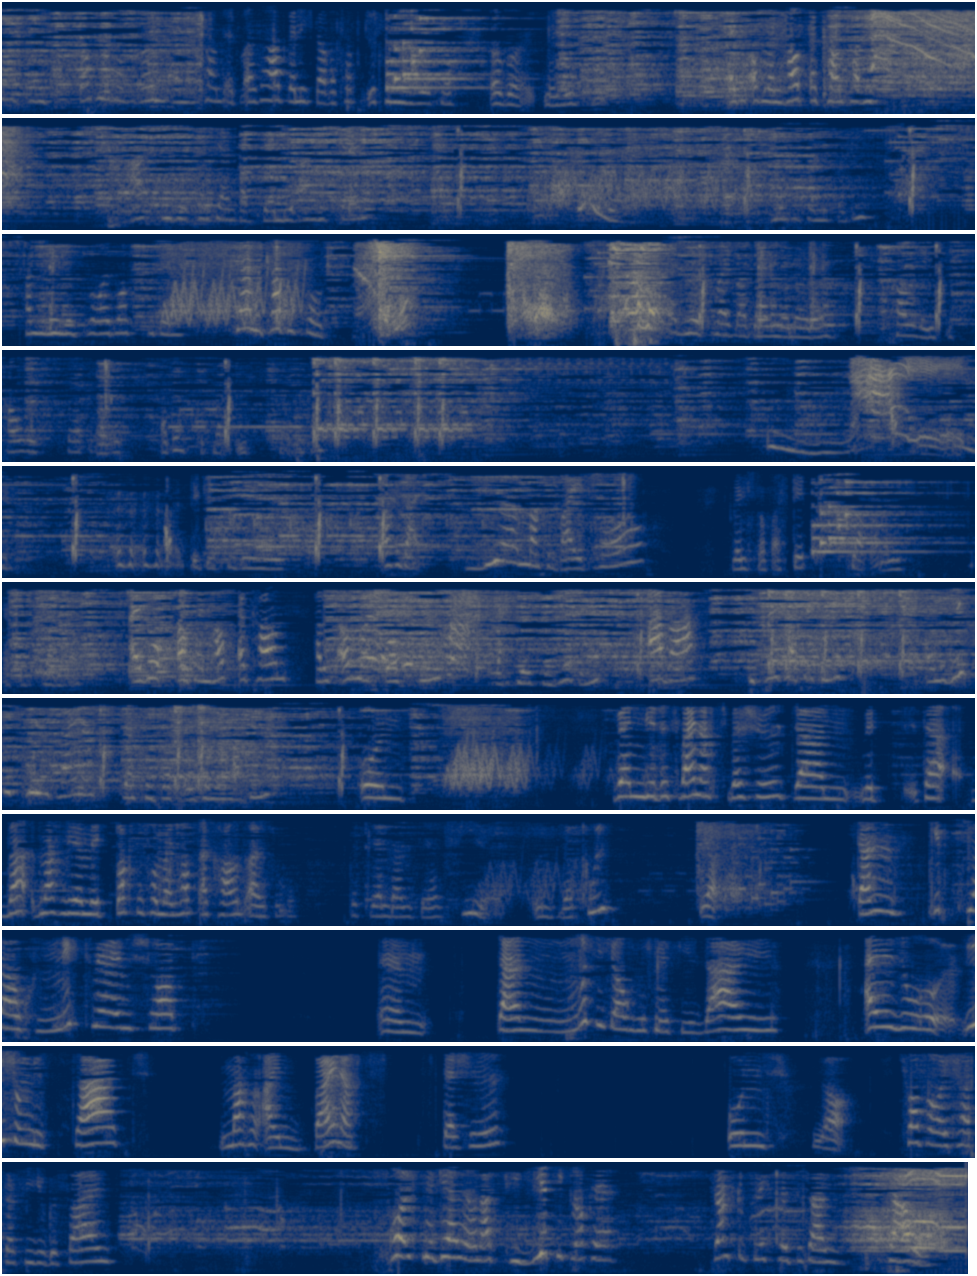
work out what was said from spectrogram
Ob ich doch noch auf irgendeinem Account etwas habe. Wenn ich da was habe, dürfen wir es noch. Aber ist mir nicht so. Also auf meinem Hauptaccount habe ich. Ach, wieso könnt ihr einfach Sandy anbestellen? Hm. Münzen von Mr. Beast. Haben wir hier eine Brawlbox bitte? Ja, eine Gratisbox. Nur zwei verbleibende Leute. Traurig. Ich traurig. Sehr traurig. Warte, ich guck mal. Oh, nein! Digga, ich will Ach egal. Wir machen weiter. Wenn es noch was gibt. Ich glaube nicht. Das ist, glaube ich, auch. Also auf meinem Hauptaccount habe ich auch noch Boxen. Ja, hier ist Wissen. Aber ich will tatsächlich ein richtig cooles Weihnachts-Special-Box-Opening machen. Und wenn wir das Weihnachtsspecial dann mit da machen wir mit Boxen von meinem Hauptaccount, also das wären dann sehr viele und wäre cool. Ja. Dann gibt's hier auch nichts mehr im Shop. Ähm, dann muss ich auch nicht mehr viel sagen. Also, wie schon gesagt, wir machen ein Weihnachtsspecial. Und ja, ich hoffe, euch hat das Video gefallen. Folgt mir gerne und aktiviert die Glocke. Sonst gibt's nichts mehr zu sagen. Ciao.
